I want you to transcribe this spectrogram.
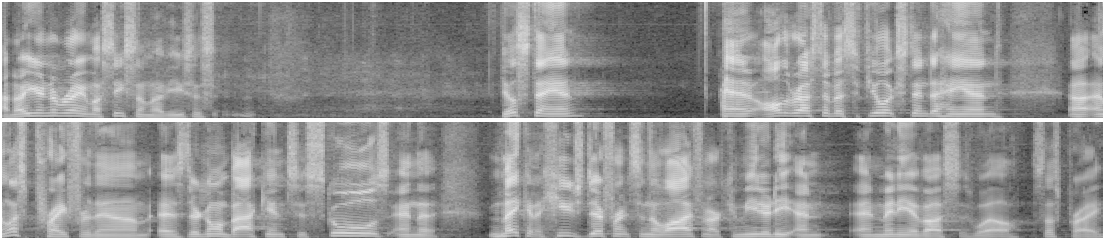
I know you're in the room. I see some of you. So if you'll stand, and all the rest of us, if you'll extend a hand, uh, and let's pray for them as they're going back into schools and the, making a huge difference in the life in our community and, and many of us as well. So let's pray.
